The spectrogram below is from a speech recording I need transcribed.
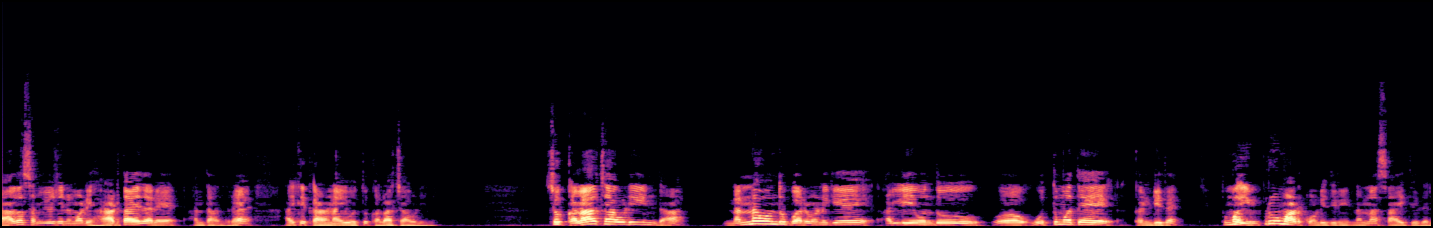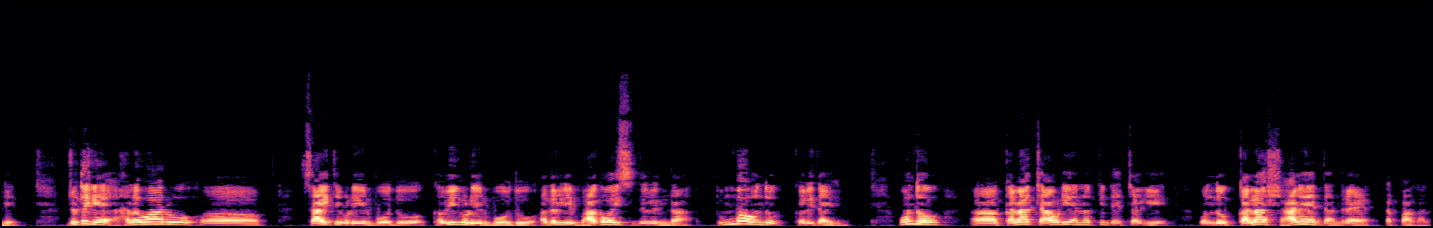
ರಾಗ ಸಂಯೋಜನೆ ಮಾಡಿ ಹಾಡ್ತಾ ಇದ್ದಾರೆ ಅಂತ ಅಂದರೆ ಅದಕ್ಕೆ ಕಾರಣ ಇವತ್ತು ಕಲಾ ಚಾವಡಿನೇ. ಸೊ ಕಲಾ ಚಾವಡಿಯಿಂದ ನನ್ನ ಒಂದು ಬರವಣಿಗೆ ಅಲ್ಲಿ ಒಂದು ಉತ್ತಮತೆ ಕಂಡಿದೆ. ತುಂಬ ಇಂಪ್ರೂವ್ ಮಾಡ್ಕೊಂಡಿದ್ದೀನಿ ನನ್ನ ಸಾಹಿತ್ಯದಲ್ಲಿ. ಜೊತೆಗೆ ಹಲವಾರು ಸಾಹಿತಿಗಳು ಇರ್ಬೋದು, ಕವಿಗಳು ಇರ್ಬೋದು, ಅದರಲ್ಲಿ ಭಾಗವಹಿಸಿದ್ರಿಂದ ತುಂಬ ಒಂದು ಕಲಿತಾ ಇದ್ದೀನಿ. ಒಂದು ಕಲಾ ಚಾವಡಿ ಅನ್ನೋದಕ್ಕಿಂತ ಹೆಚ್ಚಾಗಿ ಒಂದು ಕಲಾ ಶಾಲೆ ಅಂತ ಅಂದರೆ ತಪ್ಪಾಗಲ್ಲ.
